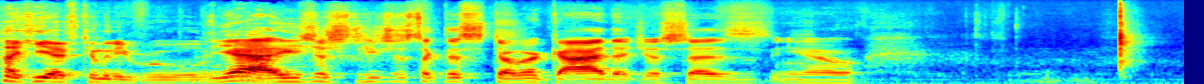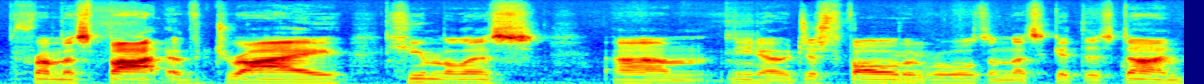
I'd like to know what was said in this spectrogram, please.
like he has too many rules. Yeah, he's just he's just like this stoic guy that just says, you know, from a spot of dry, humorless, um, you know, just follow the rules and let's get this done.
